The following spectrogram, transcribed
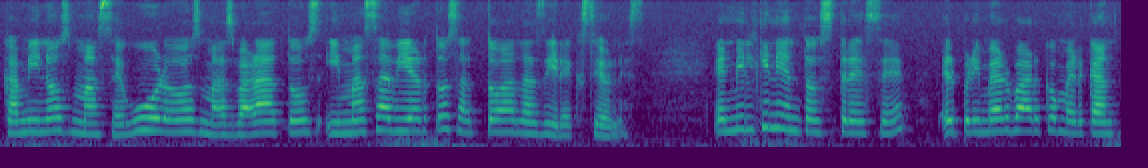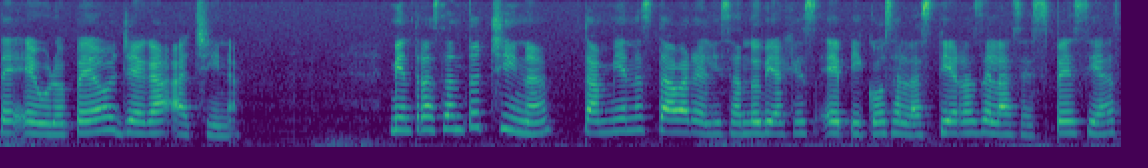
caminos más seguros, más baratos y más abiertos a todas las direcciones. En 1513, el primer barco mercante europeo llega a China. Mientras tanto, China también estaba realizando viajes épicos a las tierras de las especias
